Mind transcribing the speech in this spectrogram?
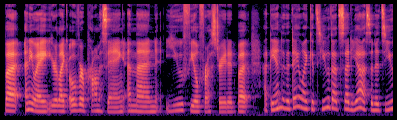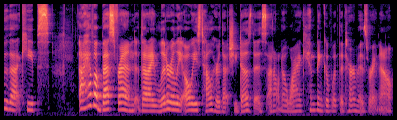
But anyway, you're like over promising and then you feel frustrated, but at the end of the day like it's you that said yes and it's you that keeps I have a best friend that I literally always tell her that she does this. I don't know why I can't think of what the term is right now.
